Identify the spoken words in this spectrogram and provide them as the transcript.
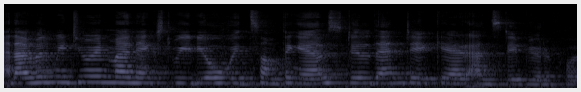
And I will meet you in my next video with something else. Till then, take care and stay beautiful.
